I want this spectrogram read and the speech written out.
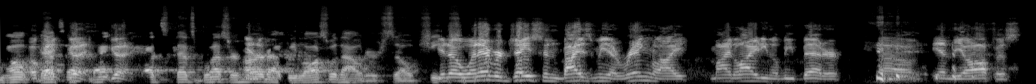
no. Okay, that's, good, that, good. That's that's bless her heart. I'd be lost without her. So she. You know, she, whenever Jason buys me a ring light, my lighting will be better uh, in the office.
